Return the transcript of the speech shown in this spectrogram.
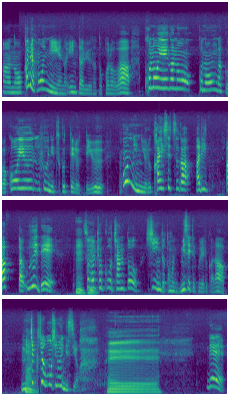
うあの彼本人へのインタビューのところはこの映画のこの音楽はこういう風に作ってるっていう本人による解説がありあった上でうんうんその曲をちゃんとシーンとともに見せてくれるからめちゃくちゃ面白いんですよ。へえで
